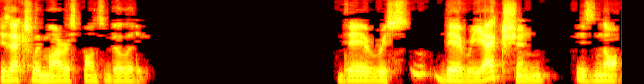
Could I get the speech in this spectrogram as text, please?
is actually my responsibility. Their their reaction is not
